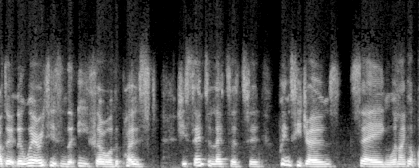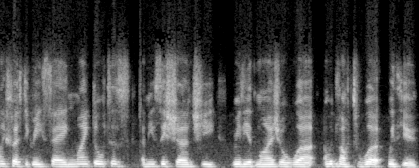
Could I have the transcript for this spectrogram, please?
I don't know where it is in the ether or the post. She sent a letter to Quincy Jones saying, when I got my first degree, saying, My daughter's a musician. She really admires your work. I would love to work with you.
